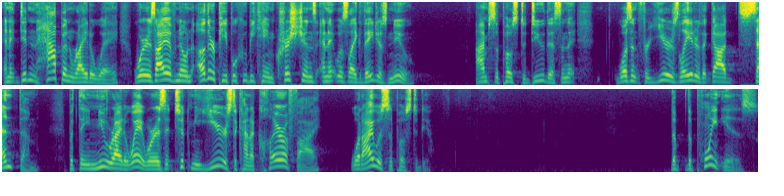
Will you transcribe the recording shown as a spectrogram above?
And it didn't happen right away. Whereas I have known other people who became Christians and it was like they just knew I'm supposed to do this. And it wasn't for years later that God sent them, but they knew right away. Whereas it took me years to kind of clarify what I was supposed to do. The, the point is,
